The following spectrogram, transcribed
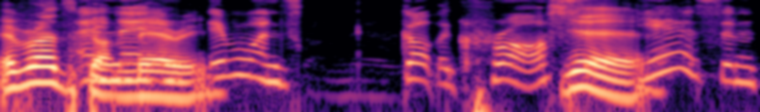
Everyone's got Mary. Everyone's got the cross. Yeah. Yes, some,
